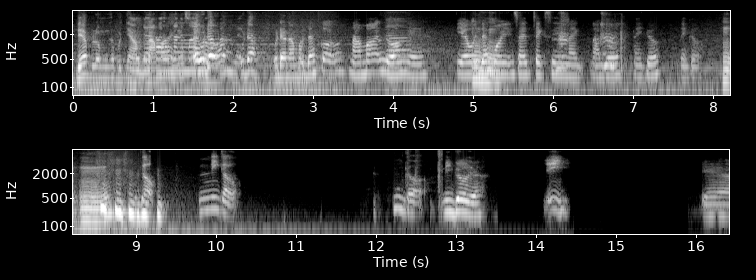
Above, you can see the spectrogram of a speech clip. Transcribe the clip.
Dia belum sebut nyam- Udah nama, nama Eh udah, udah, deh. udah, udah nama. udah kok nama doang ya Ya udah Mhm. mau inside check sih Nag- Nagel, Nagel, Nagel. Mm-mm. Nigel. Nigel. Nigel. Nigel ya. Yay. Ya,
